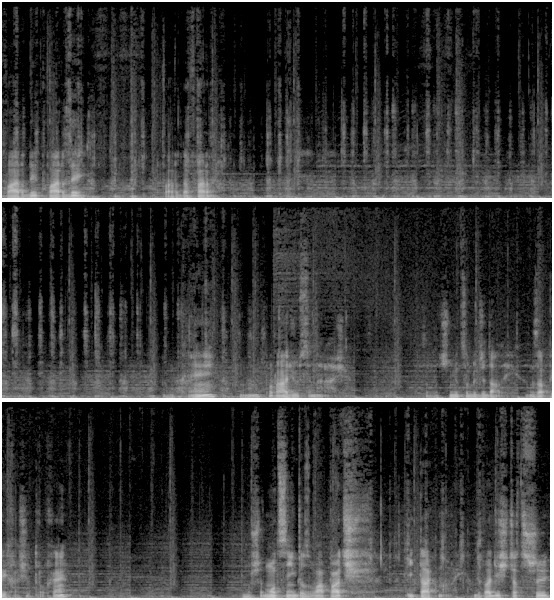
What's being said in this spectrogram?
Twardy, twardy. Twarda farba. Okej. No, poradził sobie na razie. Zobaczymy co będzie dalej. Zapycha się trochę. Muszę mocniej go złapać. I tak mamy. 23.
